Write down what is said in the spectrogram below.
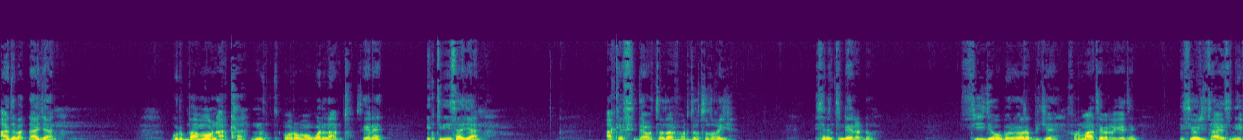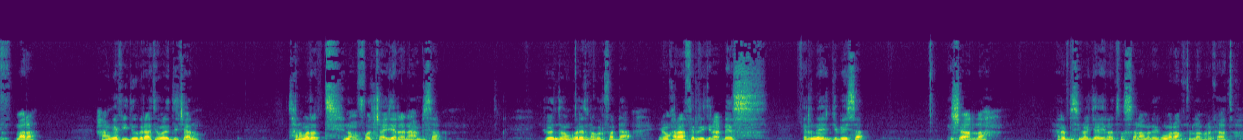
adabadhaa jaan gurbaan moon akka oromoo wallaantu seeree itti dhiisaa jaan akkas daawwattootaa fi hordoftoota kiyya isinitti dheeradhu fiidiyoo boroo rabbijee formaatee bira dhageetiin isii hojii taa'ee isiniif mara hanga fiidiyoo biraatii walitti dachaanu sanumarratti na of olchaa jira na hambisa yoon dongores na gorfadhaa yoon karaa sirrii jiraadhees irna jajjabeessa insha allah rabbi isin hojjaa jiraatu assalaamu alaikum warahmatullahi wabarakaatuh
